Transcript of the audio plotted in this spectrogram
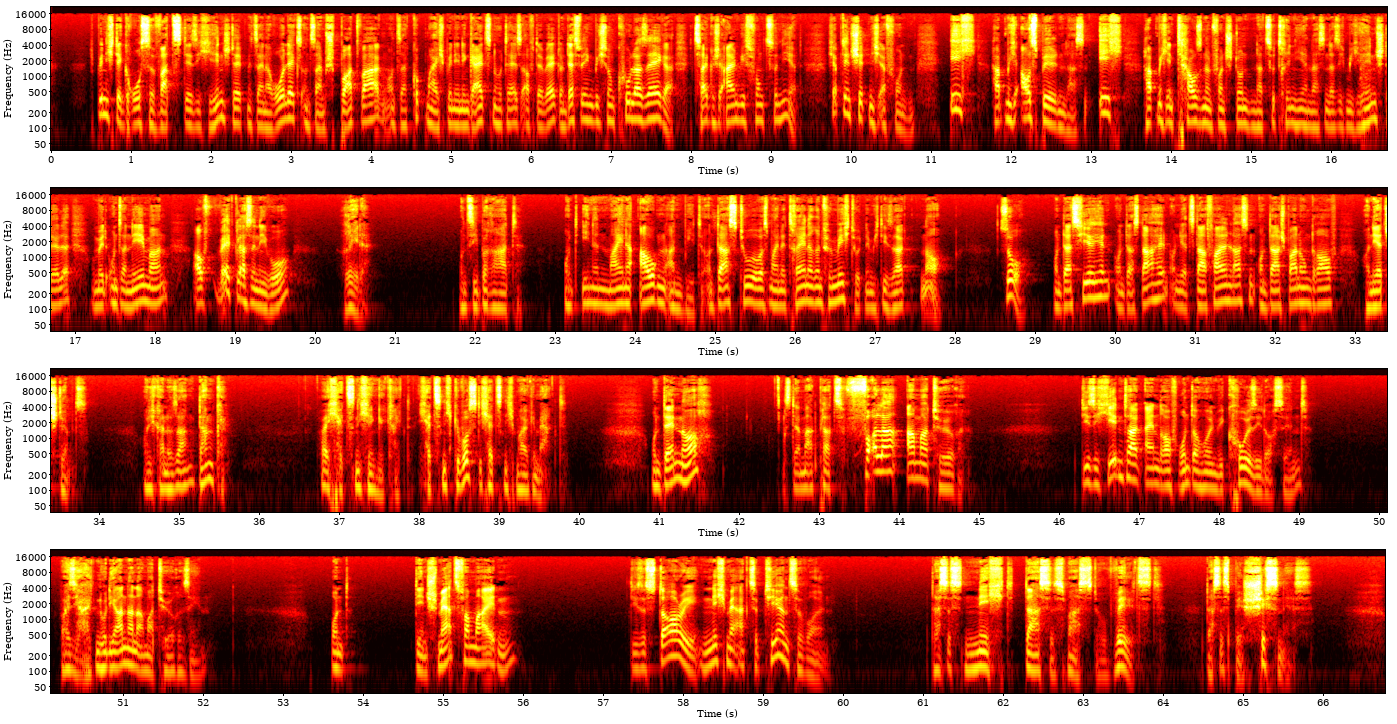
Ich bin nicht der große Watz, der sich hier hinstellt mit seiner Rolex und seinem Sportwagen und sagt, guck mal, ich bin in den geilsten Hotels auf der Welt und deswegen bin ich so ein cooler Säger. Ich zeige euch allen, wie es funktioniert. Ich habe den Shit nicht erfunden. Ich habe mich ausbilden lassen. Ich habe mich in Tausenden von Stunden dazu trainieren lassen, dass ich mich hier hinstelle und mit Unternehmern auf Weltklasse-Niveau rede und sie berate und ihnen meine Augen anbiete und das tue, was meine Trainerin für mich tut, nämlich die sagt, no, so, und das hierhin und das dahin und jetzt da fallen lassen und da Spannung drauf und jetzt stimmt's. Und ich kann nur sagen, danke. Weil ich hätte es nicht hingekriegt. Ich hätte es nicht gewusst, ich hätte es nicht mal gemerkt. Und dennoch ist der Marktplatz voller Amateure, die sich jeden Tag einen drauf runterholen, wie cool sie doch sind, weil sie halt nur die anderen Amateure sehen. Und den Schmerz vermeiden, diese Story nicht mehr akzeptieren zu wollen, dass es nicht das ist, was du willst, dass es beschissen ist.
